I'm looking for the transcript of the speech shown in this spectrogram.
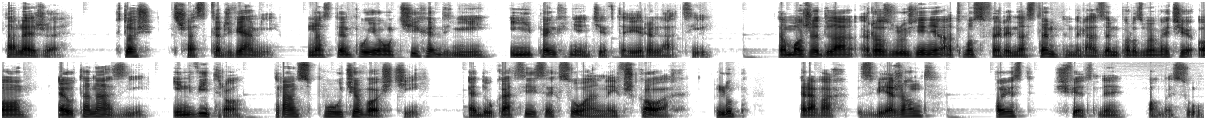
talerze. Ktoś trzaska drzwiami. Następują ciche dni i pęknięcie w tej relacji. To może dla rozluźnienia atmosfery następnym razem porozmawiacie o eutanazji, in vitro, transpłciowości, edukacji seksualnej w szkołach lub prawach zwierząt? To jest świetny pomysł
